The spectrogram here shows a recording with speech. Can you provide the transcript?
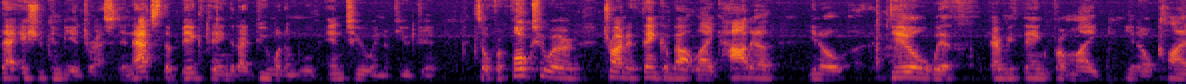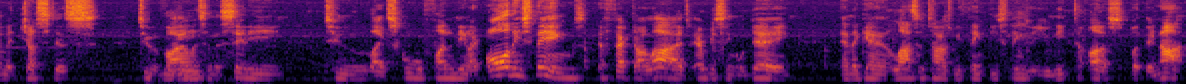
that issue can be addressed. And that's the big thing that I do want to move into in the future. So for folks who are trying to think about like how to, you know, deal with everything from like, you know, climate justice to mm-hmm. violence in the city to like school funding, like all these things affect our lives every single day. And again, lots of times we think these things are unique to us, but they're not.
